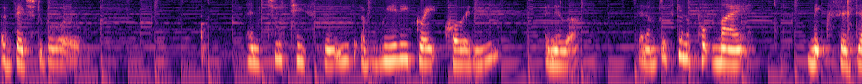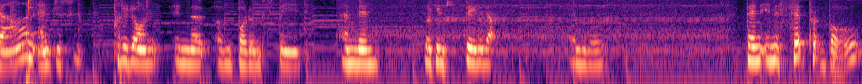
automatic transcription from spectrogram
of vegetable oil and two teaspoons of really great quality vanilla. And I'm just going to put my mixer down and just put it on in the um, bottom speed. And then we can speed it up a little. Then in a separate bowl,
